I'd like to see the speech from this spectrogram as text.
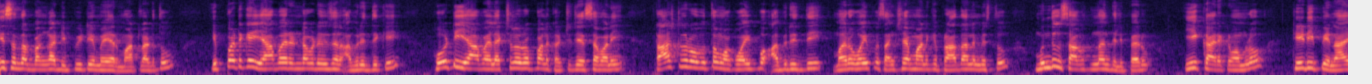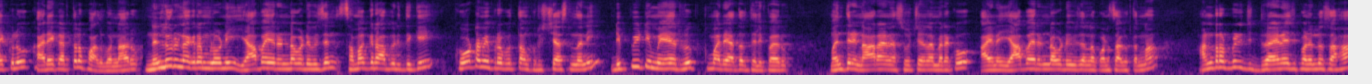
ఈ సందర్భంగా డిప్యూటీ మేయర్ మాట్లాడుతూ ఇప్పటికే యాభై రెండవ డివిజన్ అభివృద్ధికి కోటి యాభై లక్షల రూపాయలు ఖర్చు చేశామని రాష్ట్ర ప్రభుత్వం ఒకవైపు అభివృద్ధి మరోవైపు సంక్షేమానికి ప్రాధాన్యమిస్తూ ముందుకు సాగుతుందని తెలిపారు. ఈ కార్యక్రమంలో టీడీపీ నాయకులు కార్యకర్తలు పాల్గొన్నారు. నెల్లూరు నగరంలోని యాభై రెండవ డివిజన్ సమగ్ర అభివృద్ధికి కూటమి ప్రభుత్వం కృషి చేస్తుందని డిప్యూటీ మేయర్ రూప్ కుమార్ యాదవ్ తెలిపారు. మంత్రి నారాయణ సూచనల మేరకు ఆయన యాభై రెండవ డివిజన్లో కొనసాగుతున్న అండర్ బ్రిడ్జ్ డ్రైనేజ్ పనులు సహా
